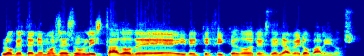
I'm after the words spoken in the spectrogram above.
Lo que tenemos es un listado de identificadores de llavero válidos.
